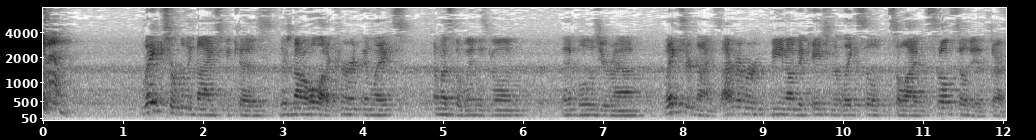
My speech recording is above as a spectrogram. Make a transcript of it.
lakes are really nice because there's not a whole lot of current in lakes. unless the wind is going, and it blows you around. Lakes are nice. I remember being on vacation at Lake Sil- Sil- Sylvia, sorry.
